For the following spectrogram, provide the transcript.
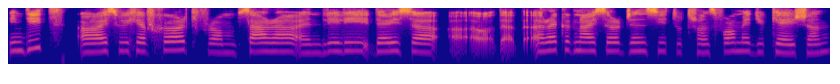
Indeed, uh, as we have heard from Sarah and Lily, there is a, a, a recognized urgency to transform education.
